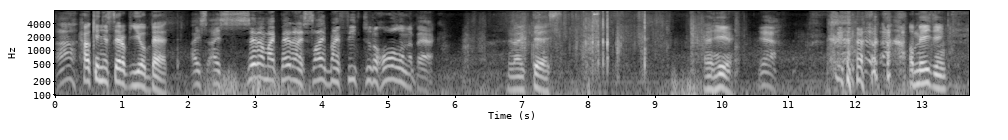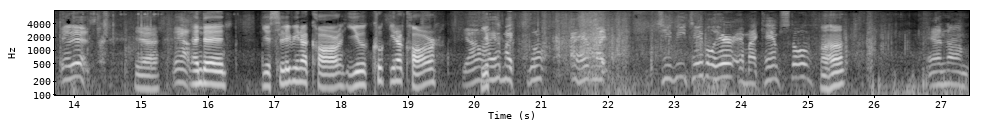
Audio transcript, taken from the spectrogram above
Huh? How can you set up your bed? I, I sit on my bed and I slide my feet through the hole in the back. Like this. And here. Yeah, Amazing. it is. Yeah. Yeah, And then you sleep in a car, you cook in a car. yeah. you- I have my well, I have my TV table here and my camp stove, Uh-huh. and um,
